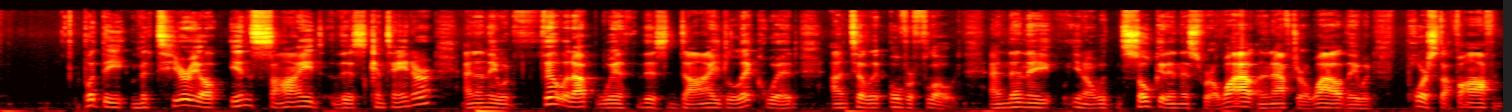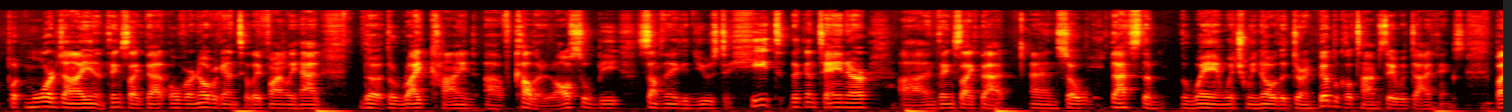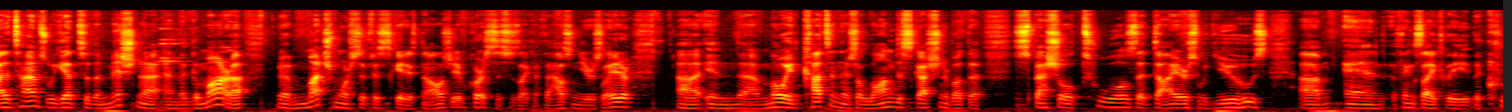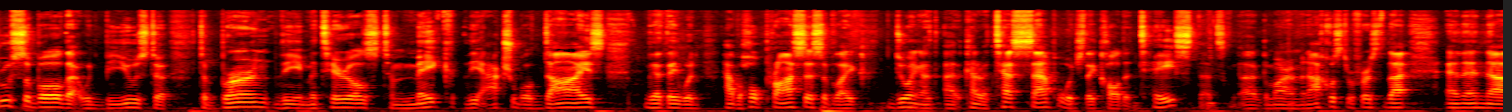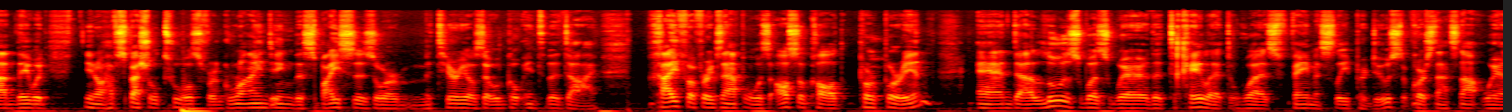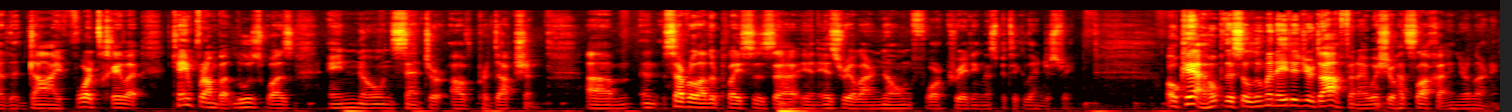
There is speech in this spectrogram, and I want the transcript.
put the material inside this container and then they would fill it up with this dyed liquid until it overflowed. And then they you know would soak it in this for a while and then after a while they would pour stuff off and put more dye in and things like that over and over again until they finally had the, the right kind of color. It'd also be something they could use to heat the container uh, and things like that. And so that's the, the way in which we know that during biblical times they would dye things. By the times we get to the Mishnah and the Gemara, we have much more sophisticated technology. Of course, this is like a thousand years later. Uh, in uh, Moed Katan, there's a long discussion about the special tools that dyers would use um, and things like the, the crucible that would be used to, to burn the materials to make the actual dyes that they would have a whole process of like doing a, a, kind of a test sample, which they called a taste. That's uh, Gemara Menachos refers to that, and then uh, they would, you know, have special tools for grinding the spices or materials that would go into the dye. Haifa, for example, was also called Purpurin, and uh, Luz was where the Techelet was famously produced. Of course, that's not where the dye for Techelet came from, but Luz was a known center of production. Um, and several other places uh, in Israel are known for creating this particular industry. Okay, I hope this illuminated your daf, and I wish you hatzlacha in your learning.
